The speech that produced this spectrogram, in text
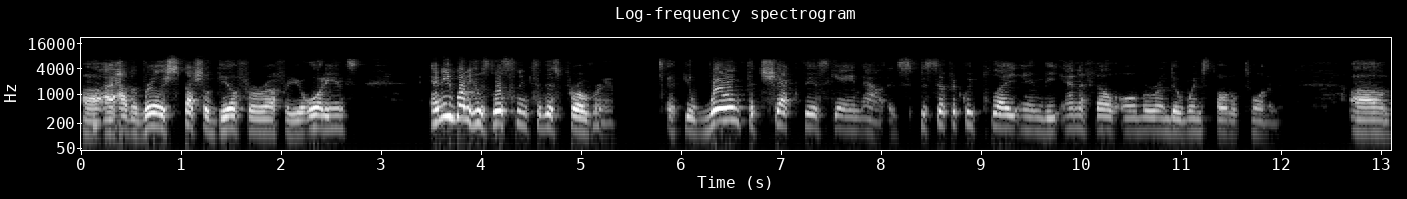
uh, i have a really special deal for uh, for your audience anybody who's listening to this program if you're willing to check this game out and specifically play in the nfl over under wins total tournament um,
